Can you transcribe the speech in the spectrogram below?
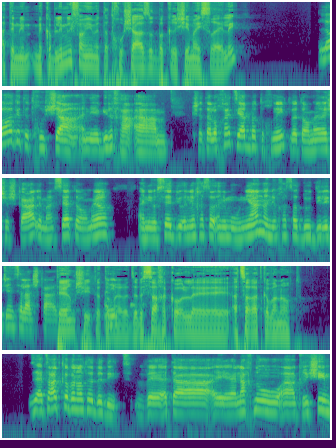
אתם מקבלים לפעמים את התחושה הזאת בכרישים הישראלי? לא רק את התחושה, אני אגיד לך, כשאתה לוחץ יד בתוכנית ואתה אומר יש השקעה, למעשה אתה אומר, אני עושה, אני, לעשות, אני מעוניין, אני הולך לעשות due diligence על ההשקעה הזאת. term sheet, את אומרת, זה בסך הכל הצהרת כוונות. זה הצהרת כוונות הדדית, ואתה, אנחנו הכרישים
